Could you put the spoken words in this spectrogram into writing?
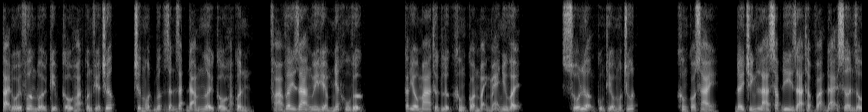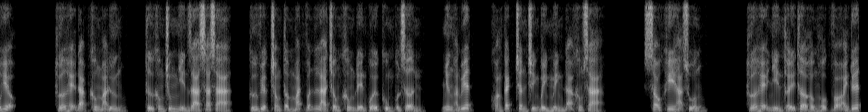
tại đối phương đổi kịp cầu hoạt quân phía trước trước một bước dẫn dắt đám người cầu hoạt quân, phá vây ra nguy hiểm nhất khu vực các yêu ma thực lực không còn mạnh mẽ như vậy. Số lượng cũng thiếu một chút. Không có sai, đây chính là sắp đi ra thập vạn đại sơn dấu hiệu. Hứa hệ đạp không mà đứng, từ không trung nhìn ra xa xa, cứ việc trong tầm mắt vẫn là trông không đến cuối cùng quân sơn, nhưng hắn biết, khoảng cách chân chính bình minh đã không xa. Sau khi hạ xuống, hứa hệ nhìn thấy thở hồng hộc võ ánh tuyết,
